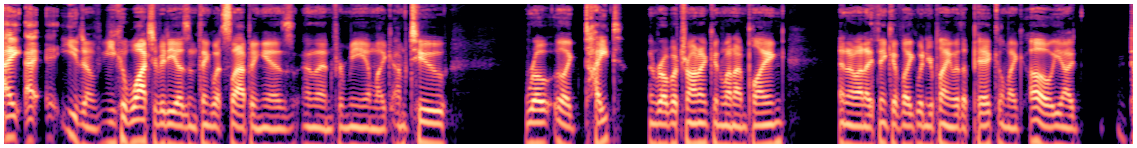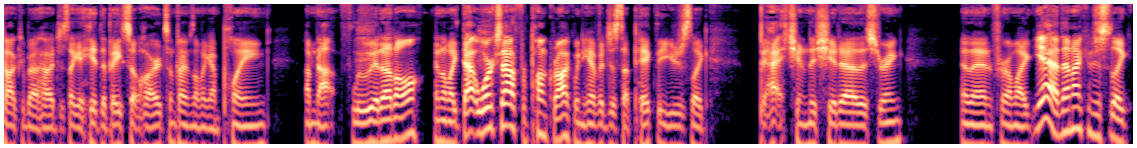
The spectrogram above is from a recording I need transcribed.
I I you know you could watch videos and think what slapping is, and then for me, I'm like I'm too ro- like tight and robotronic and when I'm playing. And when I think of like when you're playing with a pick, I'm like, oh, you know, I talked about how I just like I hit the bass so hard. Sometimes I'm like I'm playing, I'm not fluid at all, and I'm like that works out for punk rock when you have it just a pick that you're just like batching the shit out of the string. And then from like, yeah, then I can just like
